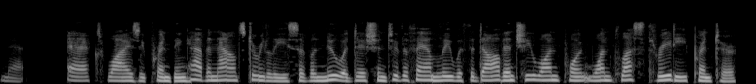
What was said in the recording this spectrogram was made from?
Net. XYZ Printing have announced a release of a new addition to the family with the DaVinci 1.1 Plus 3D printer.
